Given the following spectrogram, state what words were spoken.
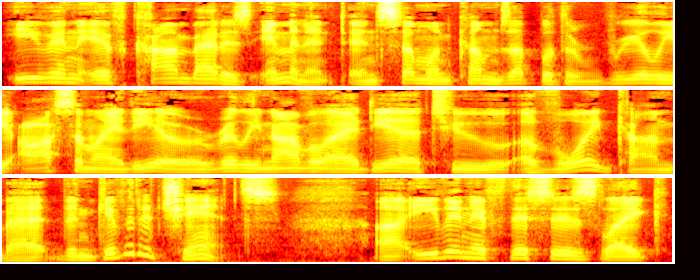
even if combat is imminent and someone comes up with a really awesome idea or a really novel idea to avoid combat, then give it a chance. Uh, even if this is like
